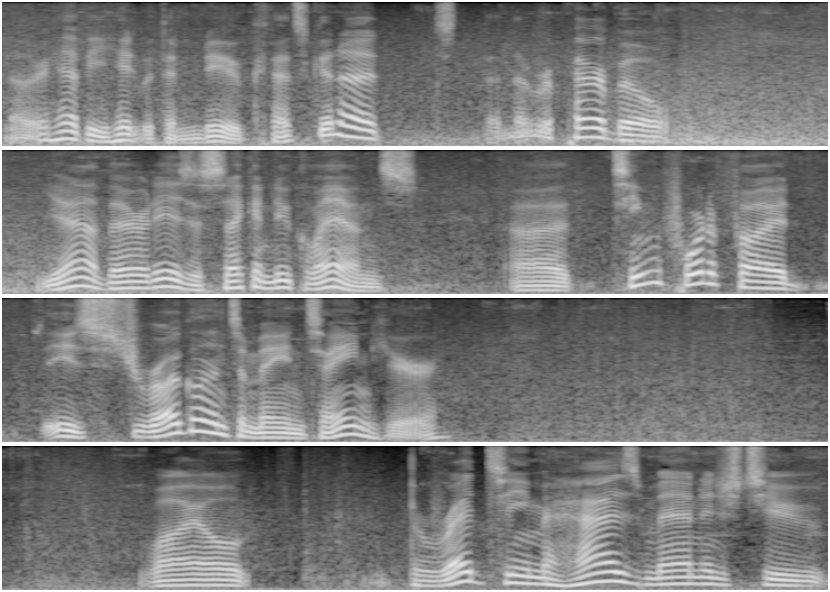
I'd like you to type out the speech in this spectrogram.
Another heavy hit with a nuke. That's gonna... The repair bill... Yeah, there it is. A second nuke lands. Uh, Team Fortified is struggling to maintain here. While the red team has managed to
